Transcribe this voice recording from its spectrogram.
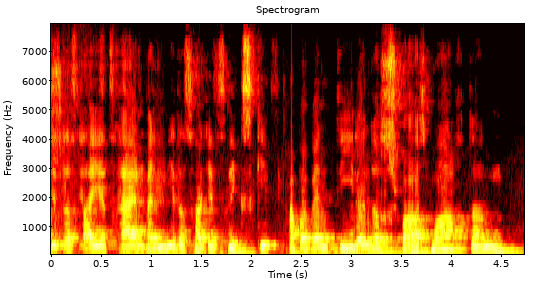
ja. das da jetzt rein, weil mir das halt jetzt nichts gibt. Aber wenn denen das Spaß macht, dann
